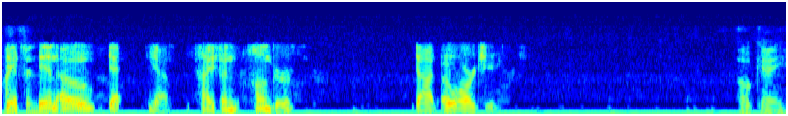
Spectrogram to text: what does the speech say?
Hyphen? It's N O, yeah, hyphen hunger dot O R G. Okay.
